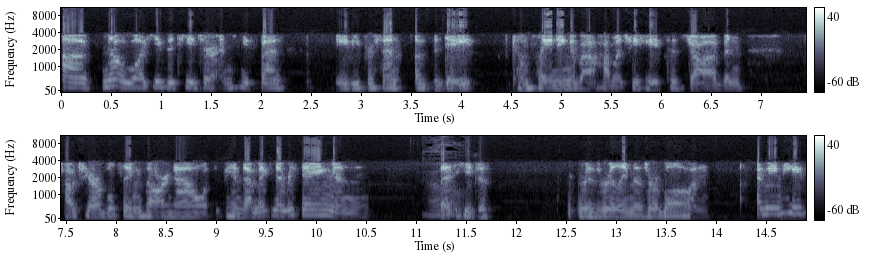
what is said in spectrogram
Uh, no, well, he's a teacher, and he spent eighty percent of the date complaining about how much he hates his job and how terrible things are now with the pandemic and everything, and that he just was really miserable. And I mean, he's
